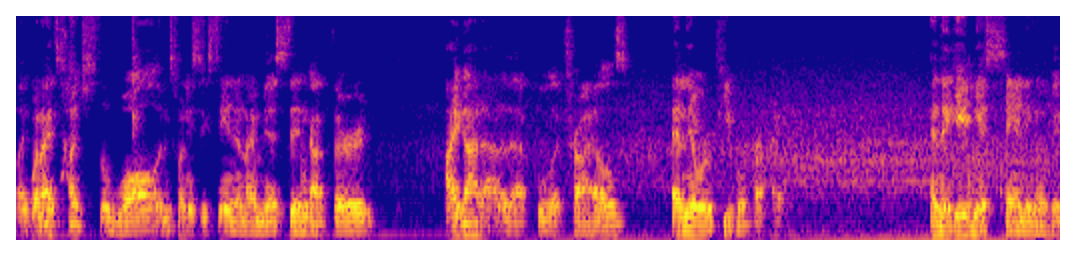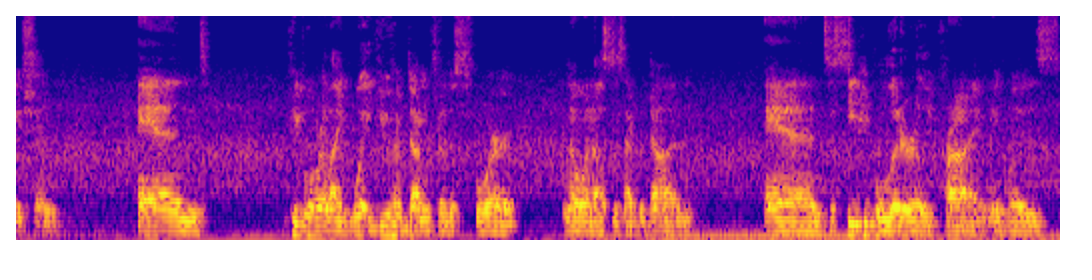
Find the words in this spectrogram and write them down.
Like when I touched the wall in 2016 and I missed it and got third, I got out of that pool at trials and there were people crying. And they gave me a standing ovation. And people were like, what you have done for the sport, no one else has ever done. And to see people literally crying, it was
